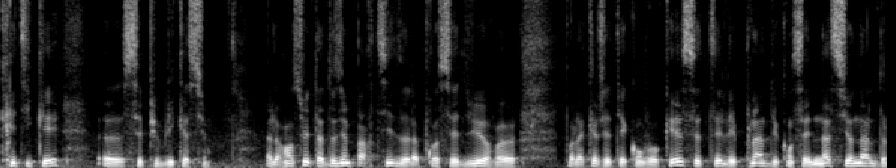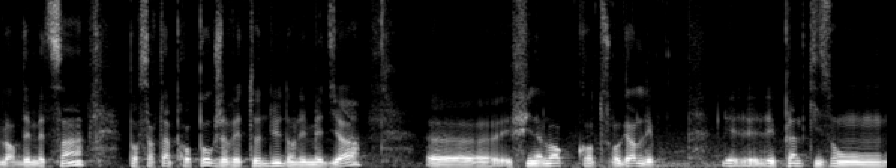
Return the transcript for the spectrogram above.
critiqué euh, ses publications. Alors ensuite, la deuxième partie de la procédure pour laquelle j'étais convoqué, c'était les plaintes du Conseil national de l'ordre des médecins pour certains propos que j'avais tenus dans les médias. Euh, et finalement, quand je regarde les, plaintes qu'ils ont,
